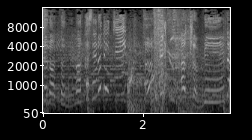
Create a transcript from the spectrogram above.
ルあとみーだ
